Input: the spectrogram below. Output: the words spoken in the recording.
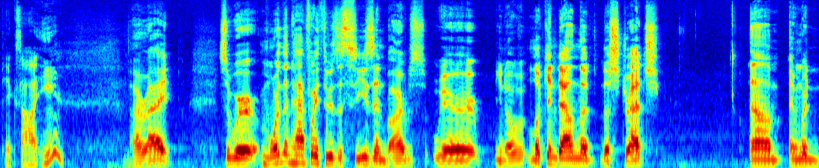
Picks are in. All right. So we're more than halfway through the season, Barbs. We're, you know, looking down the, the stretch. Um, and we're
